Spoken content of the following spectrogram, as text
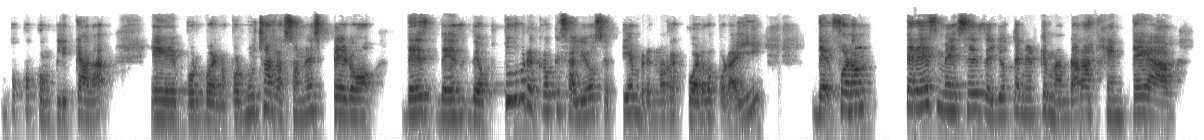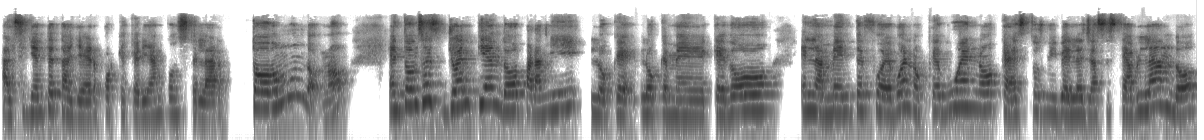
un poco complicada, eh, por, bueno, por muchas razones, pero desde octubre creo que salió, septiembre, no recuerdo por ahí, de, fueron tres meses de yo tener que mandar a gente al siguiente taller porque querían constelar todo mundo, ¿no? Entonces, yo entiendo, para mí lo que, lo que me quedó en la mente fue, bueno, qué bueno que a estos niveles ya se esté hablando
